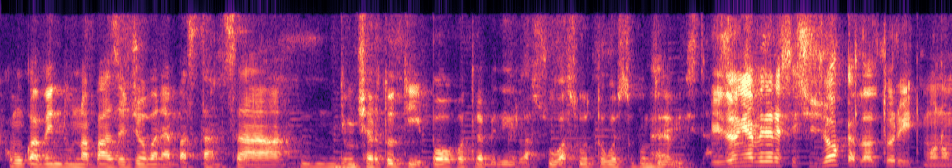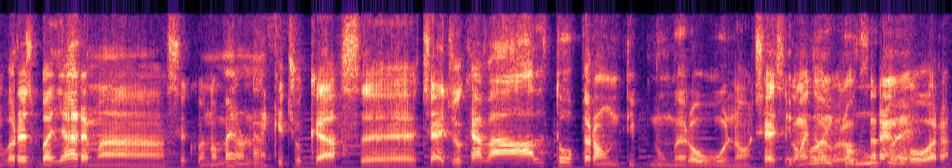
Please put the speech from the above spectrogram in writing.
comunque avendo una base giovane abbastanza di un certo tipo, potrebbe dire la sua sotto questo punto Eh, di vista. bisogna vedere se ci gioca ad alto ritmo, non vorrei sbagliare, ma secondo me non è che giocasse, cioè giocava alto, però un tipo numero uno, cioè secondo me dovrebbero stare comunque- ancora.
